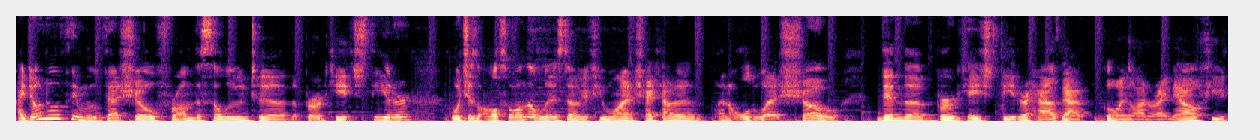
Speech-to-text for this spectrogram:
I don't know if they moved that show from the saloon to the Birdcage Theater, which is also on the list of if you want to check out a, an Old West show, then the Birdcage Theater has that going on right now a few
